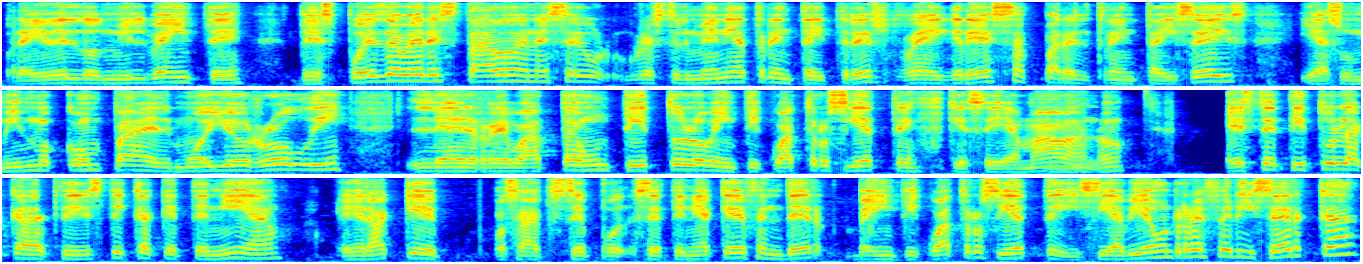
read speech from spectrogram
por ahí del 2020, después de haber estado en ese WrestleMania 33, regresa para el 36 y a su mismo compa, el Moyo Rowley, le arrebata un título 24-7 que se llamaba, ¿no? Este título, la característica que tenía era que, o sea, se, se tenía que defender 24-7 y si había un referee cerca,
